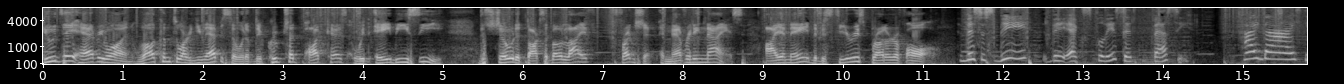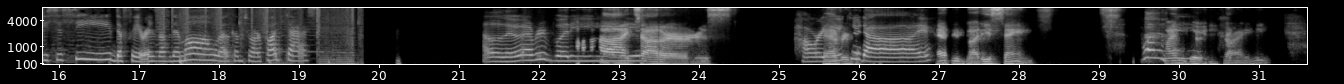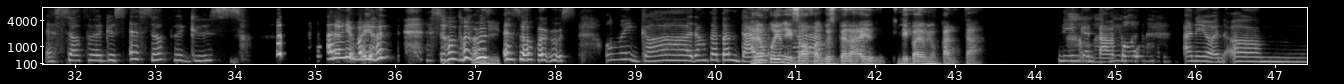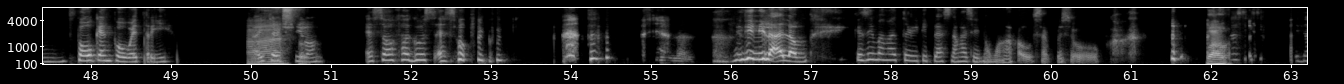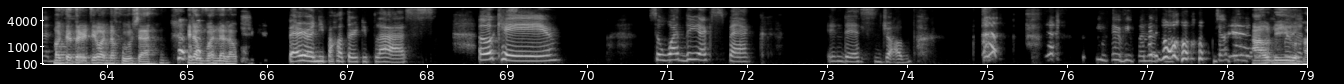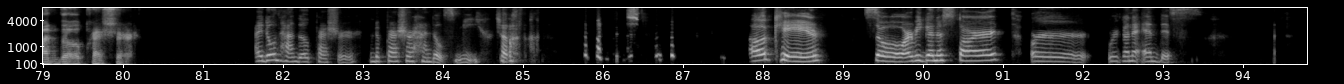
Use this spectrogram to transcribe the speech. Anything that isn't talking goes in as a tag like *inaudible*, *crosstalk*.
Good day, everyone. Welcome to our new episode of the Group Chat Podcast with ABC, the show that talks about life, friendship, and everything nice. I am A, the mysterious brother of all. This is the the explicit Bessie. Hi guys, this is C, the fairest of them all. Welcome to our podcast. Hello, everybody. Hi, chatters. How are Everybody. you today? Everybody's saying Well, I'm doing right. Esophagus, esophagus. *laughs* Alam niyo ba yun? Esophagus, Hindi. esophagus. Oh my God, ang tatanda Alam ko yung esophagus, pero ay- hindi ko alam yung kanta. Hindi yung kanta. Po, ano yun? Um, spoken poetry. I Ah, search so, nyo. Esophagus, *laughs* esophagus. *laughs* Hindi nila alam. Kasi mga 30 plus na kasi nung mga kausap ko. So, wow. Tapos isip- edad mo. Magta-31 na po siya. Ilang buwan na lang. pero hindi pa ako 30 plus. Okay. So, what do you expect in this job? Interview pala. *laughs* Job How do you pala. handle pressure? I don't handle pressure. The pressure handles me. Charot. *laughs* Okay. So, are we gonna start or we're gonna end this?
